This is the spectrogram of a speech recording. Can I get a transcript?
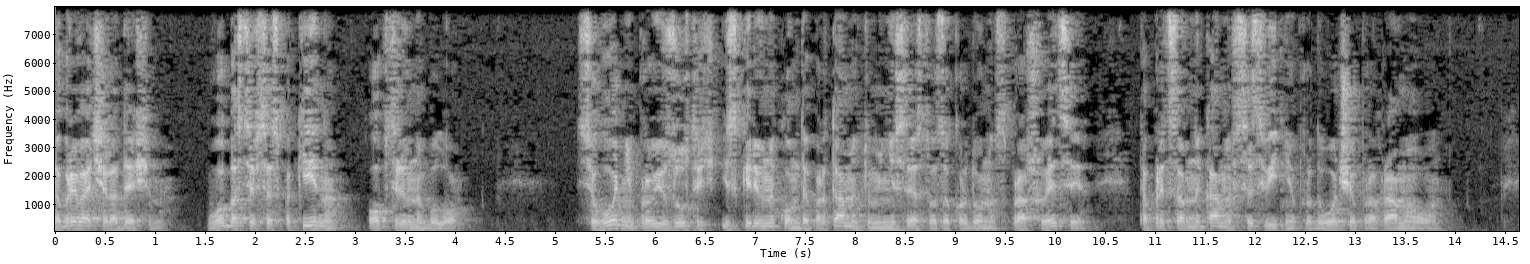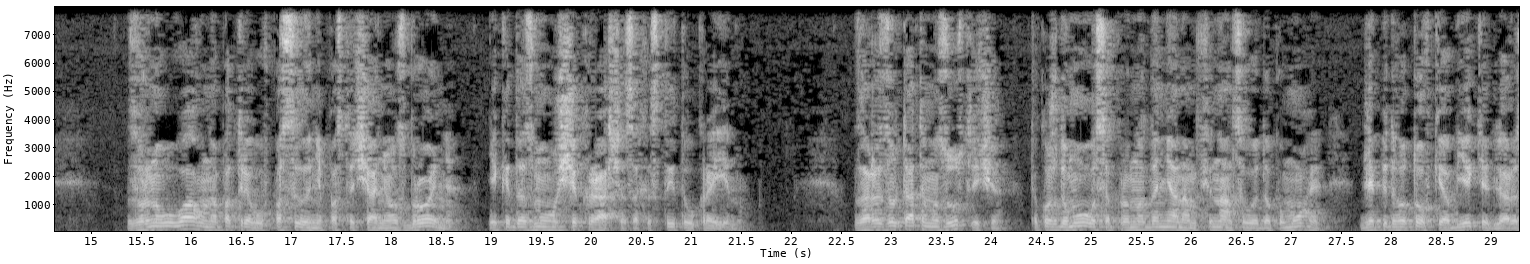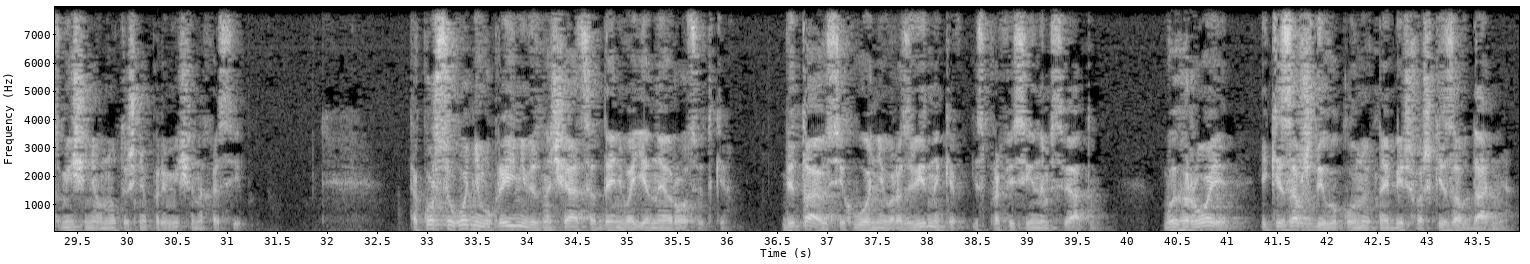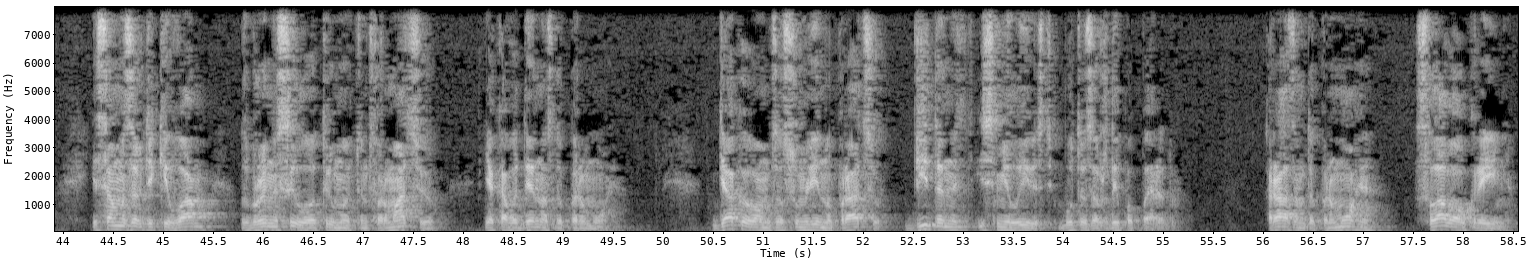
Добрий вечір, Одещина. В області все спокійно, обстрілів не було. Сьогодні провів зустріч із керівником департаменту Міністерства закордонних справ Швеції та представниками Всесвітньої продовольчої програми ООН. Звернув увагу на потребу в посиленні постачання озброєння, яке дасть змогу ще краще захистити Україну. За результатами зустрічі також домовився про надання нам фінансової допомоги для підготовки об'єктів для розміщення внутрішньопереміщених осіб. Також сьогодні в Україні відзначається День воєнної розвідки. Вітаю всіх воїнів-розвідників із професійним святом. Ви герої, які завжди виконують найбільш важкі завдання. І саме завдяки вам Збройні сили отримують інформацію, яка веде нас до перемоги. Дякую вам за сумлінну працю, відданість і сміливість бути завжди попереду. Разом до перемоги. Слава Україні!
